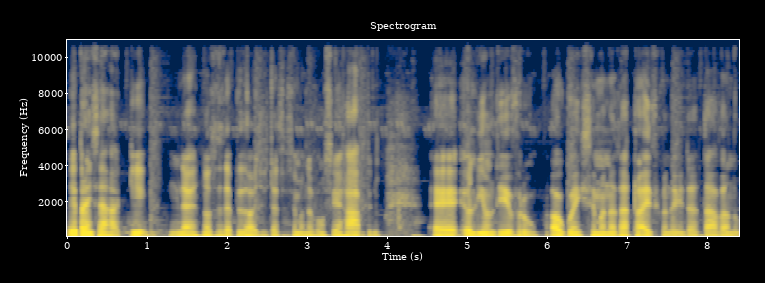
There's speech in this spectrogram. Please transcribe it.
E para encerrar aqui, né, nossos episódios dessa semana vão ser rápidos. É, eu li um livro algumas semanas atrás, quando eu ainda estava no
